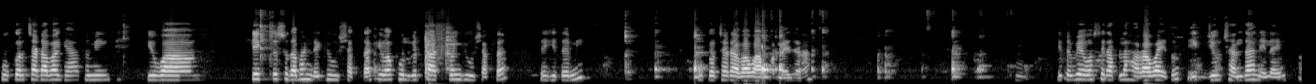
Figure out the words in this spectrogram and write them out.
कुकरचा डबा घ्या तुम्ही किंवा केकचं सुद्धा भांडे घेऊ शकता किंवा फुलगट ताट पण घेऊ शकता. तर इथं मी कुकरचा डबा वापरलाय जरा. इथं व्यवस्थित आपला हा रवा येतो. एक जीव छान झालेला आहे.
